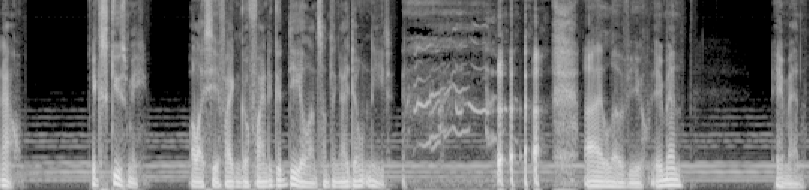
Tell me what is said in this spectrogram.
Now, excuse me while I see if I can go find a good deal on something I don't need. I love you. Amen. Amen.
